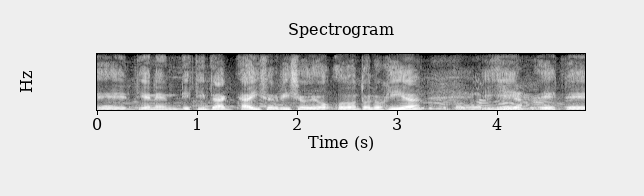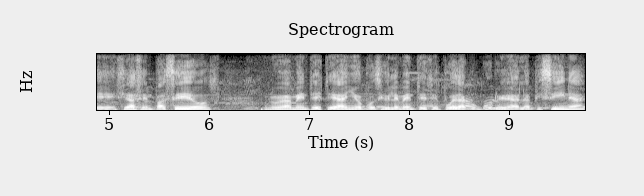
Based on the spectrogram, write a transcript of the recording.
eh, tienen distintas, hay servicios de odontología y este, se hacen paseos. Nuevamente este año posiblemente se pueda concurrir a la piscina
